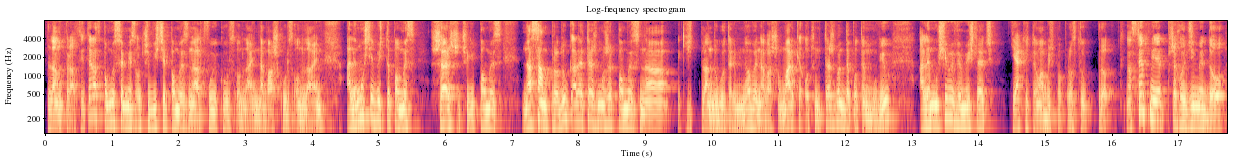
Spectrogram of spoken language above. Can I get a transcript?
plan pracy. I teraz pomysłem jest oczywiście pomysł na Twój kurs online, na Wasz kurs online, ale musi być to pomysł szerszy, czyli pomysł na sam produkt, ale też może pomysł na jakiś plan długoterminowy, na Waszą markę, o czym też będę potem mówił, ale musimy wymyśleć, jaki to ma być po prostu produkt. Następnie przechodzimy do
